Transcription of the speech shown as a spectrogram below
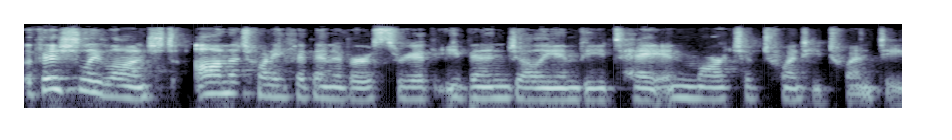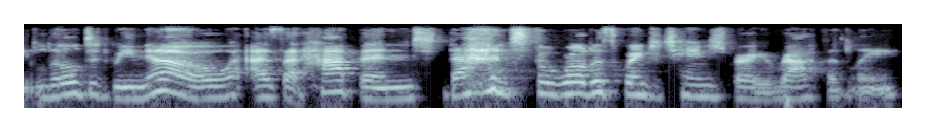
officially launched on the 25th anniversary of Evangelium Vitae in March of 2020. Little did we know as that happened that the world is going to change very rapidly.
